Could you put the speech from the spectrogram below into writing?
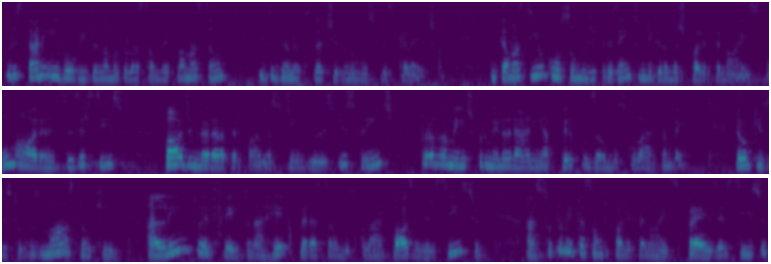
por estarem envolvidos na modulação da inflamação e do dano oxidativo no músculo esquelético. Então, assim, o consumo de 300 mg de polifenóis uma hora antes do exercício pode melhorar a performance de endurance de sprint, provavelmente por melhorarem a perfusão muscular também. Então, o que os estudos mostram que, além do efeito na recuperação muscular pós-exercício, a suplementação de polifenóis pré-exercício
